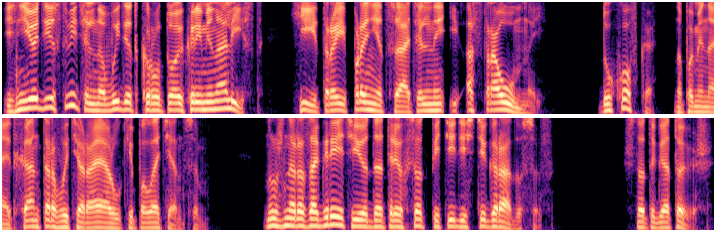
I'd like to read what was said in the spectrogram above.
Из нее действительно выйдет крутой криминалист. Хитрый, проницательный и остроумный. «Духовка», — напоминает Хантер, вытирая руки полотенцем. Нужно разогреть ее до 350 градусов. Что ты готовишь?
